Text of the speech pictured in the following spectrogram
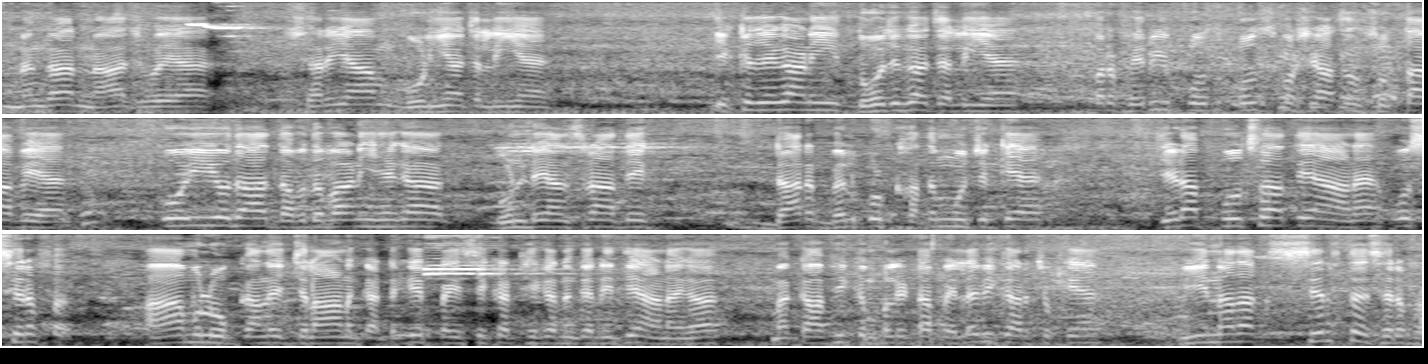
ਨੰਗਾ ਨਾਚ ਹੋਇਆ ਹੈ, ਗੋਲੀਆਂ ਚੱਲੀਆਂ ਇੱਕ ਜਗ੍ਹਾ ਨਹੀਂ ਦੋ ਜਗ੍ਹਾ ਚੱਲੀਆਂ ਪਰ ਫਿਰ ਵੀ ਪੁਲਿਸ ਪੁਲਿਸ ਪ੍ਰਸ਼ਾਸਨ ਸੁੱਤਾ ਪਿਆ ਕੋਈ ਉਹਦਾ ਦਬਦਬਾ ਨਹੀਂ ਹੈਗਾ ਗੁੰਡੇ ਅਨਸਰਾਂ ਤੇ ਡਰ ਬਿਲਕੁਲ ਖਤਮ ਹੋ ਚੁੱਕਿਆ ਜਿਹੜਾ ਪੁਲਿਸ ਦਾ ਧਿਆਨ ਹੈ ਉਹ ਸਿਰਫ ਆਮ ਲੋਕਾਂ ਦੇ ਚਲਾਨ ਕੱਟ ਕੇ ਪੈਸੇ ਇਕੱਠੇ ਕਰਨ ਕਰੀ ਧਿਆਨ ਹੈਗਾ। ਮੈਂ ਕਾਫੀ ਕੰਪਲੇਂਟਾਂ ਪਹਿਲਾਂ ਵੀ ਕਰ ਚੁੱਕਿਆ। ਵੀ ਇਹਨਾਂ ਦਾ ਸਿਰਫ ਤੇ ਸਿਰਫ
